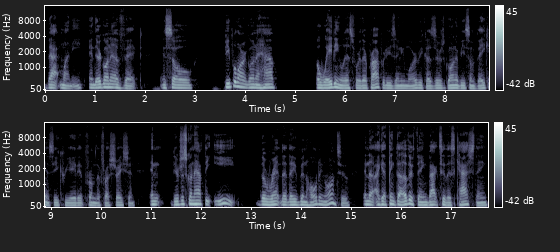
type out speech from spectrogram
that money and they're going to evict. And so people aren't going to have a waiting list for their properties anymore because there's going to be some vacancy created from the frustration. And they're just going to have to eat the rent that they've been holding on to. And I think the other thing back to this cash thing.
